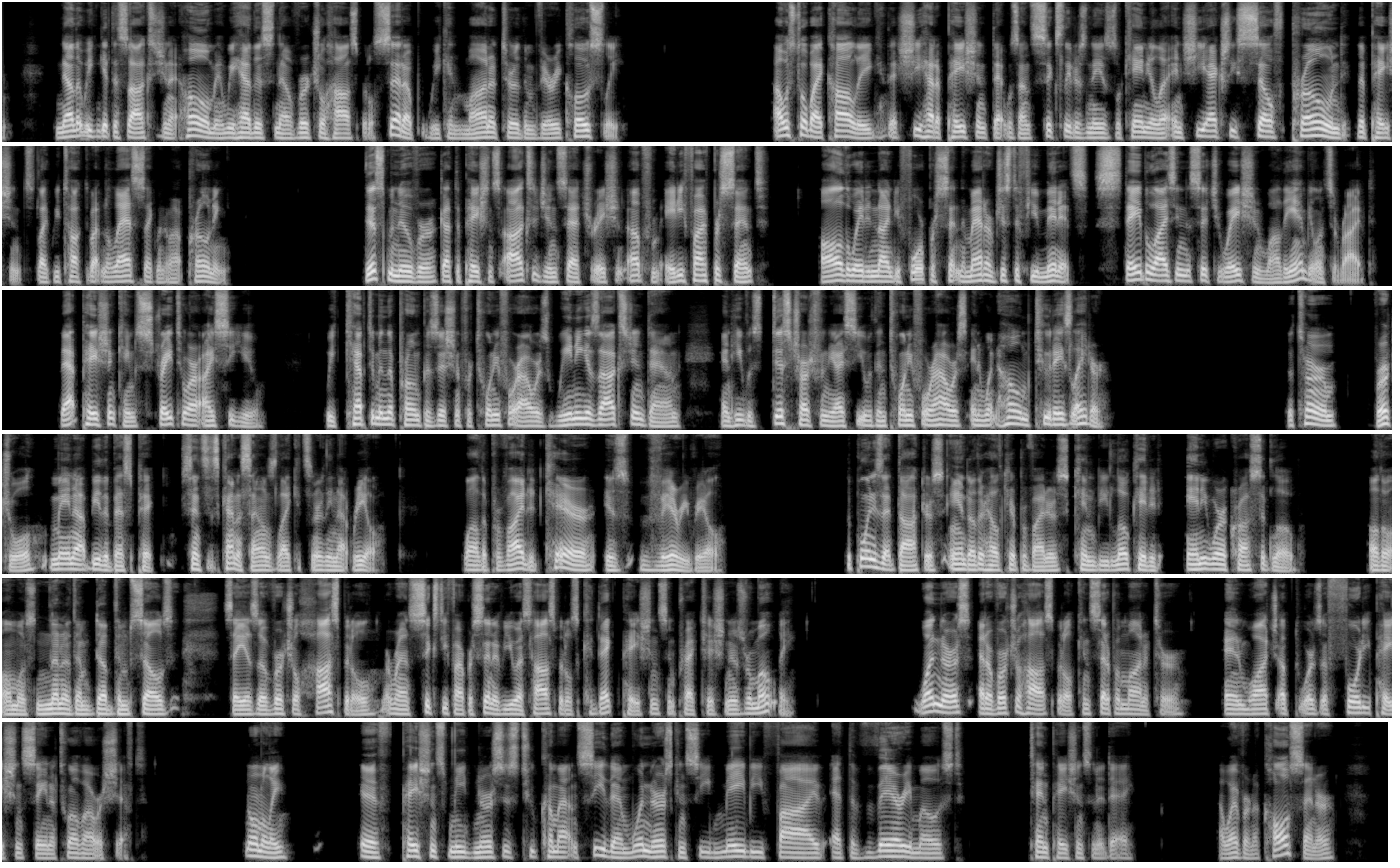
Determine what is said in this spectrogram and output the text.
Now that we can get this oxygen at home and we have this now virtual hospital setup, we can monitor them very closely. I was told by a colleague that she had a patient that was on six liters nasal cannula and she actually self proned the patient, like we talked about in the last segment about proning. This maneuver got the patient's oxygen saturation up from 85% all the way to 94% in a matter of just a few minutes, stabilizing the situation while the ambulance arrived. That patient came straight to our ICU. We kept him in the prone position for 24 hours, weaning his oxygen down and he was discharged from the ICU within 24 hours and went home two days later. The term virtual may not be the best pick since it kind of sounds like it's really not real, while the provided care is very real. The point is that doctors and other healthcare providers can be located anywhere across the globe, although almost none of them dub themselves, say, as a virtual hospital. Around 65% of U.S. hospitals connect patients and practitioners remotely. One nurse at a virtual hospital can set up a monitor and watch upwards of 40 patients, say, in a 12 hour shift. Normally, if patients need nurses to come out and see them, one nurse can see maybe five, at the very most, 10 patients in a day. However, in a call center,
